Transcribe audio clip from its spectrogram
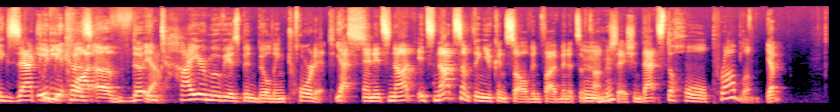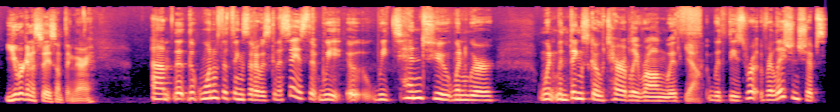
exactly idiot because plot of- the yeah. entire movie has been building toward it. Yes. and it's not it's not something you can solve in five minutes Mm-hmm. of conversation. That's the whole problem. Yep. You were going to say something, Mary. Um, the, the, one of the things that I was going to say is that we uh, we tend to when we're when when things go terribly wrong with Yeah. with these re- relationships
